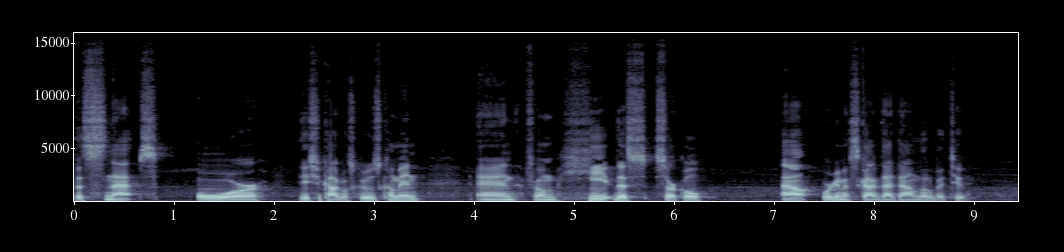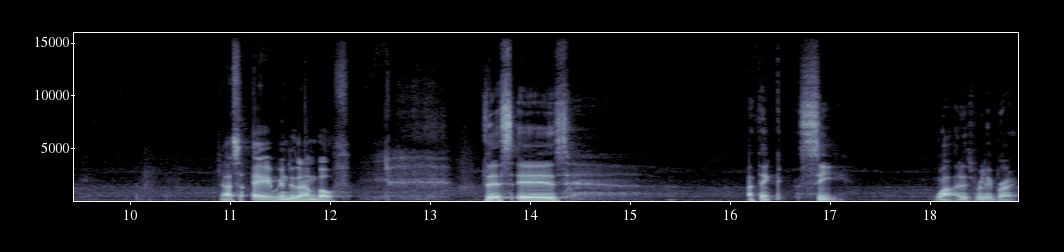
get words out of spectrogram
the snaps or the Chicago screws come in. And from here, this circle out, we're gonna skive that down a little bit too. That's A, we're gonna do that on both. This is, I think, C. Wow, it is really bright.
